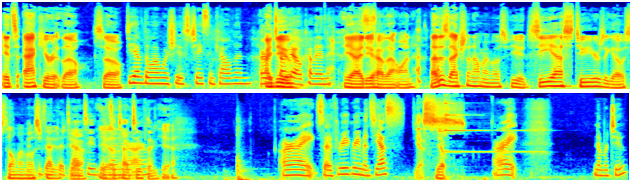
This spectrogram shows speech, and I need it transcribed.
it's accurate though. So Do you have the one where she was chasing Calvin? Or, I do. Oh, no, coming in there. Yeah, I do have that one. That is actually not my most viewed. CES two years ago is still my most Is that viewed. the tattoo yeah, thing it's on a your tattoo arm? thing. yeah. All right. So three agreements. Yes. Yes. Yep. All right. Number two.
